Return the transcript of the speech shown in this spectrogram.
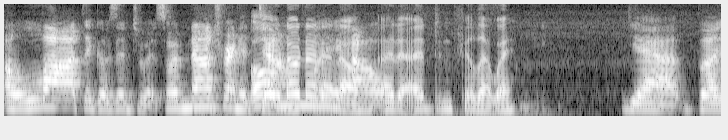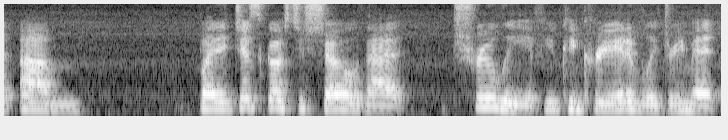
a lot that goes into it so i'm not trying to oh downplay no no no no! how, I, I didn't feel that way. yeah but um but it just goes to show that truly if you can creatively dream it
